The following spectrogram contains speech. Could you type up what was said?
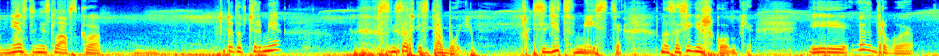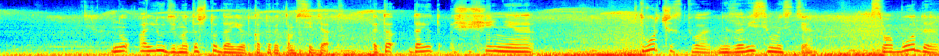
не Станиславского. Это в тюрьме Станиславский с тобой. Сидит вместе на соседней шконке. И это другое. Ну, а людям это что дает, которые там сидят? Это дает ощущение творчества, независимости, свободы,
